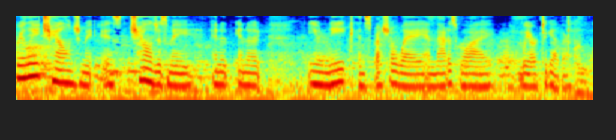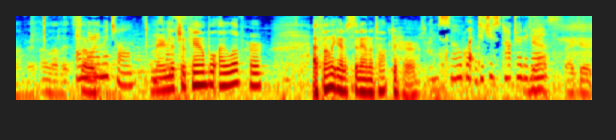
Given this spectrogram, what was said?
really challenged me. Is challenges me in a in a unique and special way, and that is why we are together. I love it. I love it. And Mary Mitchell. Mary Mitchell sis- Campbell. I love her. I finally got to sit down and talk to her. I'm so glad. Did you talk to her today? Yes, I did.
